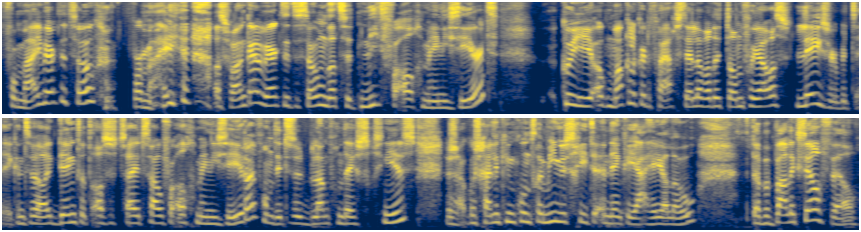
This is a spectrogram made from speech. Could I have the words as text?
voor mij werkt het zo. Voor mij als Franka werkt het zo omdat ze het niet veralgemeniseert kun je je ook makkelijker de vraag stellen wat het dan voor jou als lezer betekent. Terwijl ik denk dat als het, zij het zou veralgemeniseren, van dit is het belang van deze geschiedenis, dan zou ik waarschijnlijk in contramine schieten en denken: ja, hé, hey, hallo, dat bepaal ik zelf wel.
